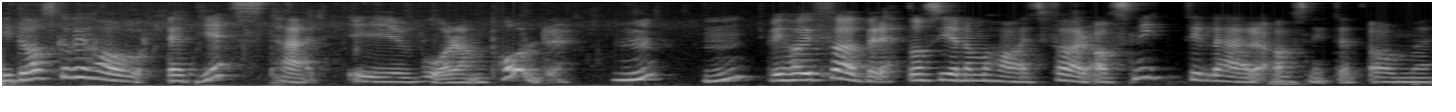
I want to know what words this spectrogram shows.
Idag ska vi ha ett gäst här i våran podd. Mm. Mm. Vi har ju förberett oss genom att ha ett föravsnitt till det här avsnittet om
